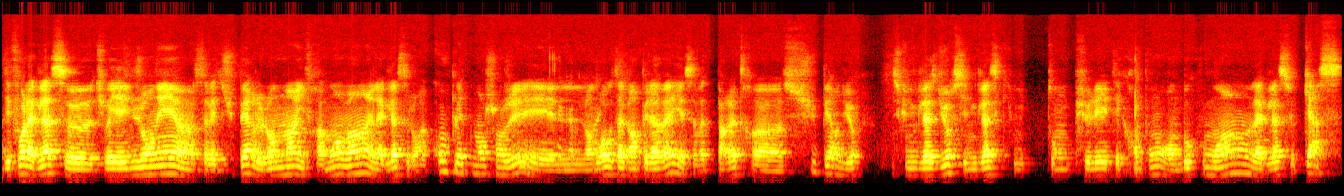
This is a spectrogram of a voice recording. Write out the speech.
Des fois, la glace, euh, tu vas y aller une journée, euh, ça va être super. Le lendemain, il fera moins 20 et la glace, elle aura complètement changé. Et l'endroit où tu as grimpé la veille, ça va te paraître super dur. Parce qu'une glace dure, c'est une glace où ton piolet et tes crampons rentrent beaucoup moins, la glace se casse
